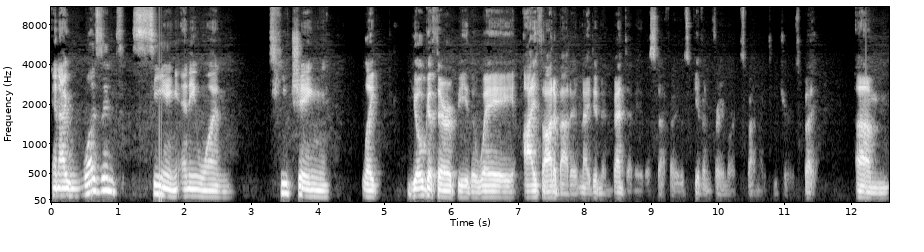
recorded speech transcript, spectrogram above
And I wasn't seeing anyone teaching like yoga therapy the way I thought about it. And I didn't invent any of this stuff. I was given frameworks by my teachers. But um,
